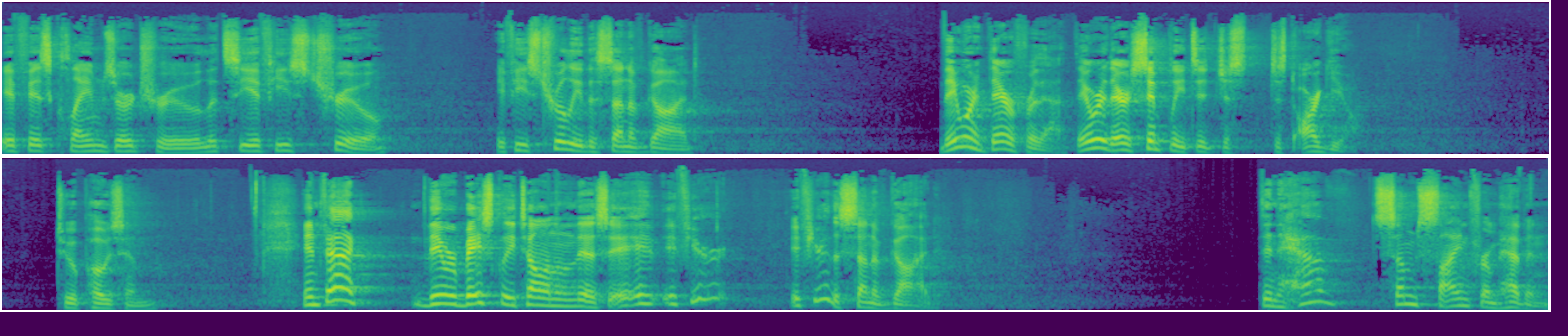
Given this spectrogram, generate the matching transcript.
if his claims are true. Let's see if he's true, if he's truly the Son of God. They weren't there for that. They were there simply to just, just argue, to oppose him. In fact, they were basically telling him this if you're, if you're the Son of God, then have some sign from heaven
